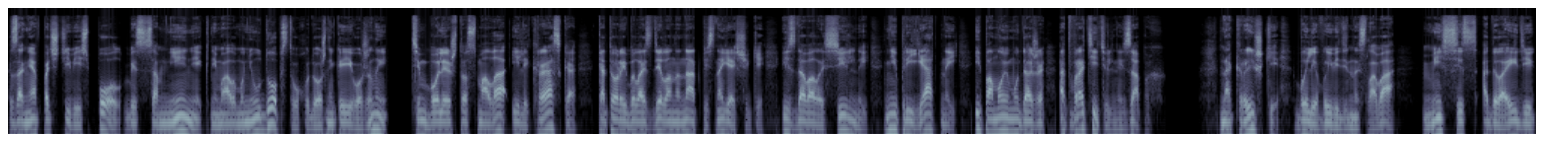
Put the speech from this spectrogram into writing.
заняв почти весь пол, без сомнения, к немалому неудобству художника и его жены. Тем более, что смола или краска, которой была сделана надпись на ящике, издавала сильный, неприятный и, по-моему, даже отвратительный запах. На крышке были выведены слова «Миссис Аделаиди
